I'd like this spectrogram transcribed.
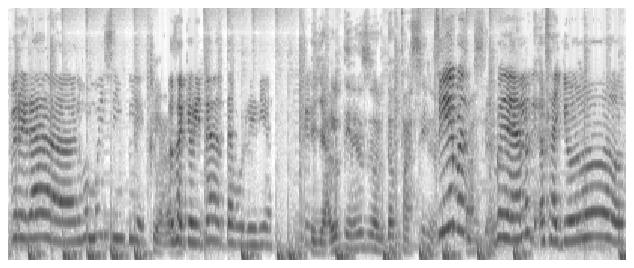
Pero era algo muy simple. Claro. O sea, que ahorita te aburriría. que ya lo tienes ahorita fácil. Sí, pues, Fácil. pues, o sea, yo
